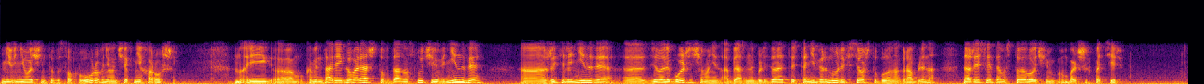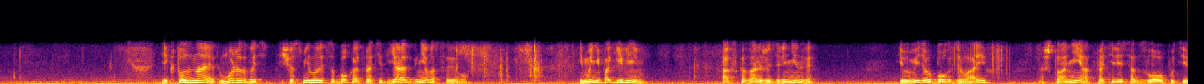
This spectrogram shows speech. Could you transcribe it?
не, не очень-то высокого уровня, он человек нехороший. И э, комментарии говорят, что в данном случае в Нинве жители Нинве э, сделали больше, чем они обязаны были сделать. То есть они вернули все, что было награблено, даже если это им стоило очень больших потерь. И кто знает, может быть, еще смилуется Бог и отвратит ярость гнева своего. И мы не погибнем, так сказали жители Нинве. И увидел Бог дела их, что они отвратились от злого пути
